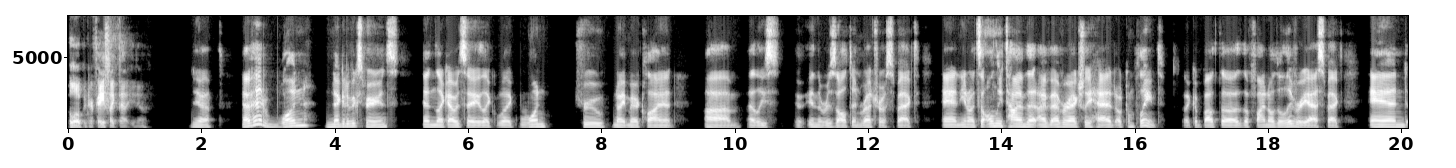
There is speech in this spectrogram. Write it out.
blow up in your face like that, you know? Yeah. I've had one negative experience and like I would say like like one true nightmare client um at least in the result in retrospect and you know it's the only time that I've ever actually had a complaint like about the the final delivery aspect and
